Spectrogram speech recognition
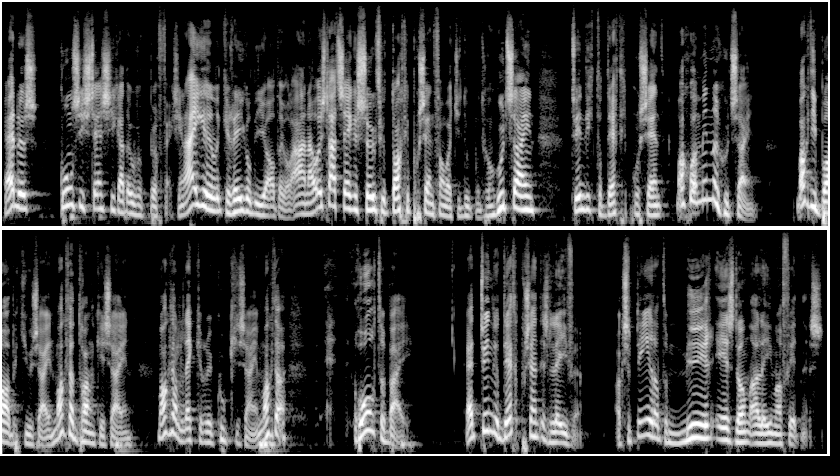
dus consistentie gaat over perfectie. En eigenlijk regel die je altijd wil aanhouden is, laat zeggen, 70 tot 80% van wat je doet moet gewoon goed zijn. 20 tot 30% mag gewoon minder goed zijn. Mag die barbecue zijn, mag dat drankje zijn, mag dat lekkere koekje zijn, mag dat hoort erbij. Hè, 20, 30% is leven. Accepteren dat er meer is dan alleen maar fitness.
